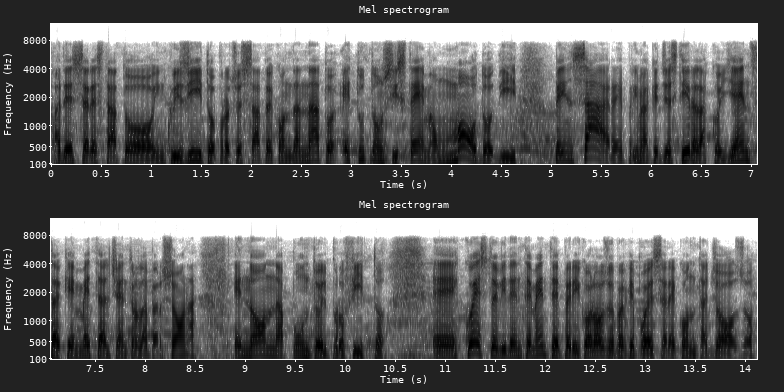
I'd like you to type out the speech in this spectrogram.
Ad essere stato inquisito, processato, processato e condannato è tutto un sistema, un modo di pensare prima che gestire l'accoglienza che mette al centro la persona e non appunto il profitto. Eh, questo evidentemente è pericoloso perché può essere contagioso.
